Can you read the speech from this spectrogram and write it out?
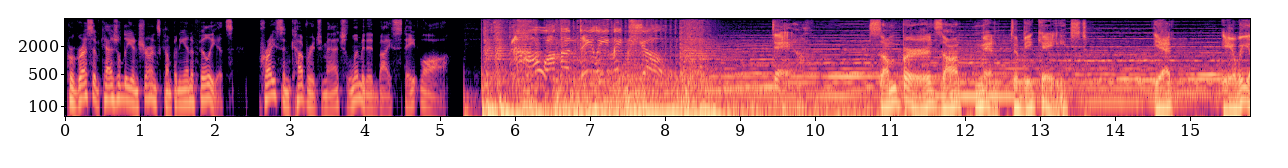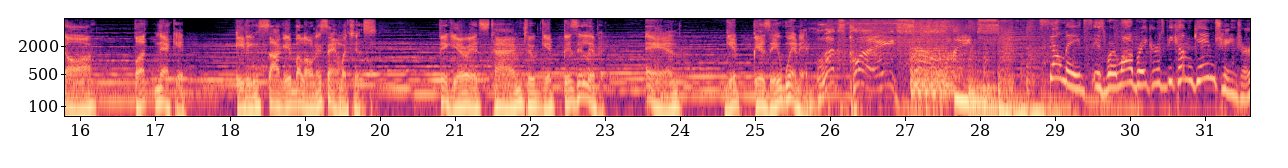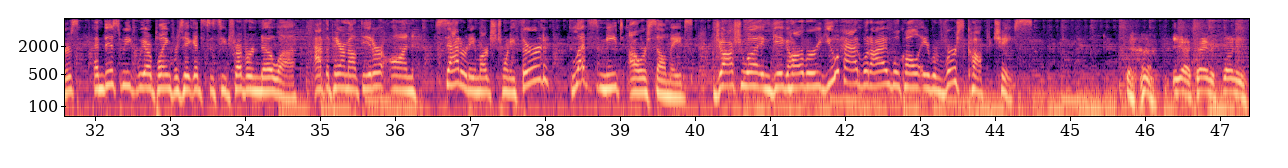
Progressive Casualty Insurance Company and Affiliates. Price and coverage match limited by state law. Now on the Daily Mix Show. Damn. Some birds aren't meant to be caged. Yet, here we are, butt naked, eating soggy bologna sandwiches. Figure it's time to get busy living and get busy winning. Let's play Cellmates. Cellmates is where lawbreakers become game changers. And this week we are playing for tickets to see Trevor Noah at the Paramount Theater on Saturday, March 23rd. Let's meet our cellmates. Joshua in Gig Harbor, you had what I will call a reverse cop chase. Yeah, kind of funny.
